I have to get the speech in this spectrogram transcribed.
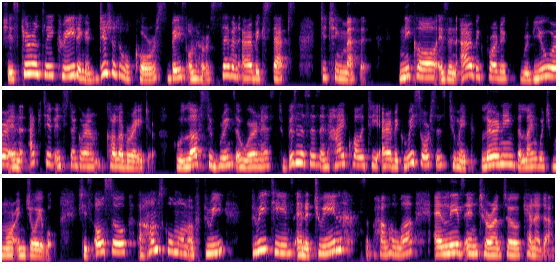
She is currently creating a digital course based on her seven Arabic steps teaching method. Nicole is an Arabic product reviewer and an active Instagram collaborator who loves to bring awareness to businesses and high quality Arabic resources to make learning the language more enjoyable. She's also a homeschool mom of three, three teens and a twin, subhanAllah, and lives in Toronto, Canada.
